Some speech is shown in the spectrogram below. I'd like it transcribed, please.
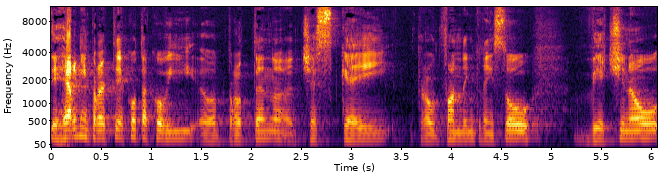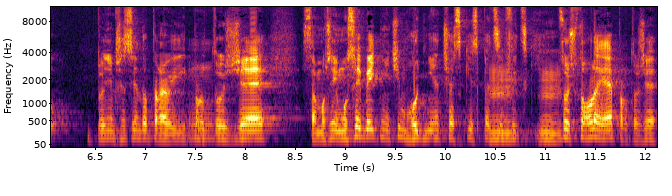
ty herní projekty jako takový eh, pro ten český crowdfunding nejsou většinou úplně přesně to pravý, mm. protože samozřejmě musí být něčím hodně česky specifický, mm. což tohle je, protože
